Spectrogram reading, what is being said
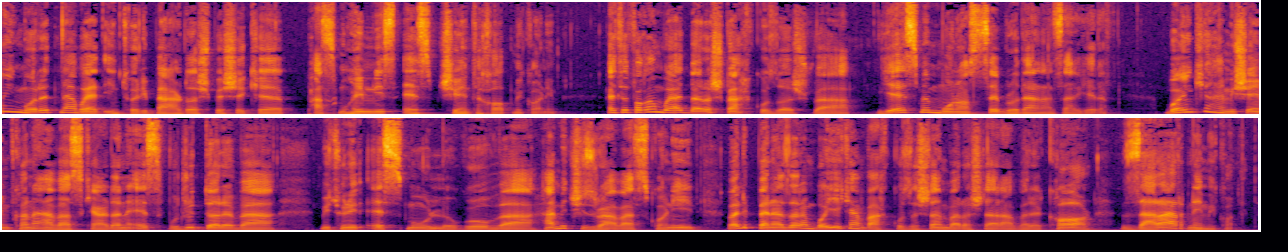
این مورد نباید اینطوری برداشت بشه که پس مهم نیست اسم چی انتخاب می‌کنیم. اتفاقا باید براش وقت گذاشت و یه اسم مناسب رو در نظر گرفت. با اینکه همیشه امکان عوض کردن اسم وجود داره و می‌تونید اسم و لوگو و همه چیز رو عوض کنید ولی به نظرم با یکم وقت گذاشتن براش در اول کار ضرر نمی‌کنید.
